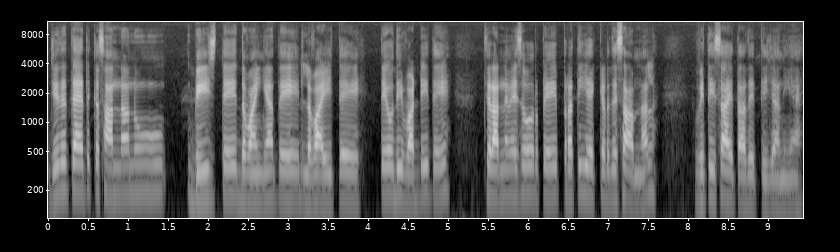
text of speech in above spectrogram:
ਜਿਹਦੇ ਤਹਿਤ ਕਿਸਾਨਾਂ ਨੂੰ ਬੀਜ ਤੇ, ਦਵਾਈਆਂ ਤੇ, ਲਵਾਈ ਤੇ ਤੇ ਉਹਦੀ ਵਾਢੀ ਤੇ 9400 ਰੁਪਏ ਪ੍ਰਤੀ ਏਕੜ ਦੇ ਹਿਸਾਬ ਨਾਲ ਵਿੱਤੀ ਸਹਾਇਤਾ ਦਿੱਤੀ ਜਾਣੀ ਹੈ।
